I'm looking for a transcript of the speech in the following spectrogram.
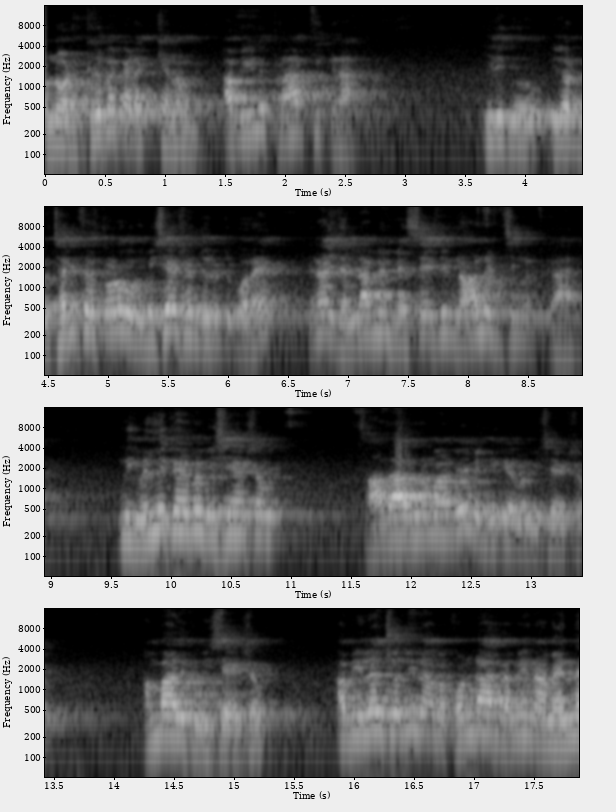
உன்னோட கிருபை கிடைக்கணும் அப்படின்னு பிரார்த்திக்கிறார். இதுக்கு இதோட சரித்திரத்தோட ஒரு விசேஷம் சொல்லிட்டு போகிறேன் ஏன்னா இது எல்லாமே மெசேஜ் நாலெட்ஜுங்கிறதுக்காக இன்னைக்கு வெள்ளிக்கிழமை விசேஷம். சாதாரணமாகவே வெள்ளிக்கிழமை விசேஷம். அம்பாளுக்கு விசேஷம். அப்படிலாம் சொல்லி நாம் கொண்டாடுறோமே நாம் என்ன?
